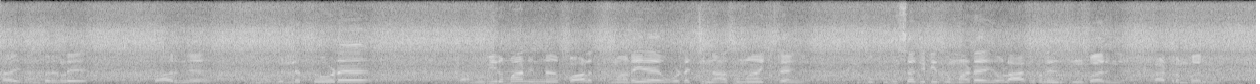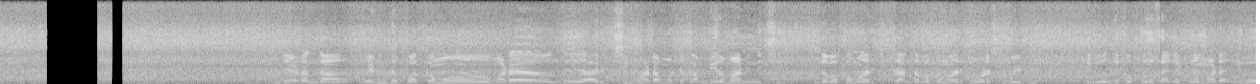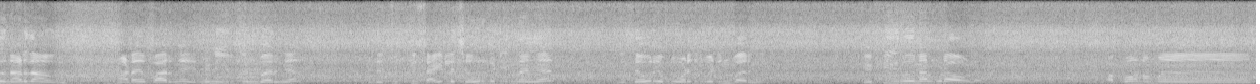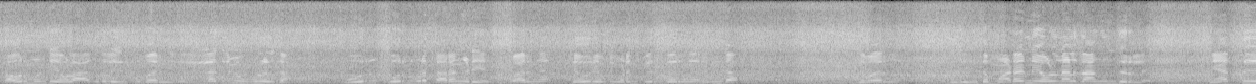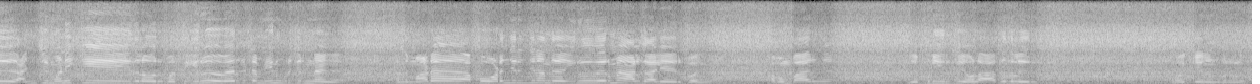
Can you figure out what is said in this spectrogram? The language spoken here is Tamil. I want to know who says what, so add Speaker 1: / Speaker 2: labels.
Speaker 1: ஹாய் நண்பர்களே. பாருங்கள் நம்ம வெள்ளத்தோட கம்பீரமாக நின்று பாலத்து மடையை உடச்சி நாசமாக ஆக்கிட்டாங்க இப்போ புதுசாக கட்டியிருக்க மடை எவ்வளோ ஆக்கத்தில் இருக்குதுன்னு பாருங்கள் காட்டுறேன் பாருங்கள் இந்த இடம்தான். ரெண்டு பக்கமும் மடை வந்து அரிச்சு மடை மட்டும் கம்பீரமாக நின்றுச்சு இந்த பக்கமாக அரிச்சிட்டு அந்த பக்கமாக அரிச்சு உடச்சிட்டு போயிட்டு. இது வந்து இப்போ புதுசாக கட்டின மடை. இருபது நாள் தான் ஆகுது. மடை பாருங்கள் என்னென்ன இருக்குதுன்னு பாருங்கள் இதை சுற்றி சைடில் செவரு கட்டியிருந்தாங்க. இந்த செவுரு எப்படி உடச்சிட்டு போயிட்டுன்னு பாருங்கள் எட்டு இருபது நாள் கூட ஆகலை. அப்போது நம்ம கவர்மெண்ட் எவ்வளோ ஆகுதில் இருக்குது பாருங்கள் எல்லாத்துலேயுமே ஊழல் தான். ஒரு பொருள் கூட தரம் கிடையாது. பாருங்கள் செவரு எப்படி உடஞ்சி போயிருக்கு பாருங்கள் ரெண்டா. இது பாருங்கள் இது இந்த மடன்னு எவ்வளோ நாள் தாங்குன்னு தெரில நேற்று அஞ்சு மணிக்கு இதில் ஒரு பத்து இருபது பேர்கிட்ட மீன் பிடிச்சிருந்தாங்க. அந்த மடை அப்போ உடஞ்சிருந்துச்சின்னா அந்த இருபது பேருமே ஆள் காலியாக இருப்பாங்க அப்போ பாருங்கள் எப்படி இருக்குது எவ்வளோ ஆக்கத்தில் இருக்குது ஓகே நண்பர்களே.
